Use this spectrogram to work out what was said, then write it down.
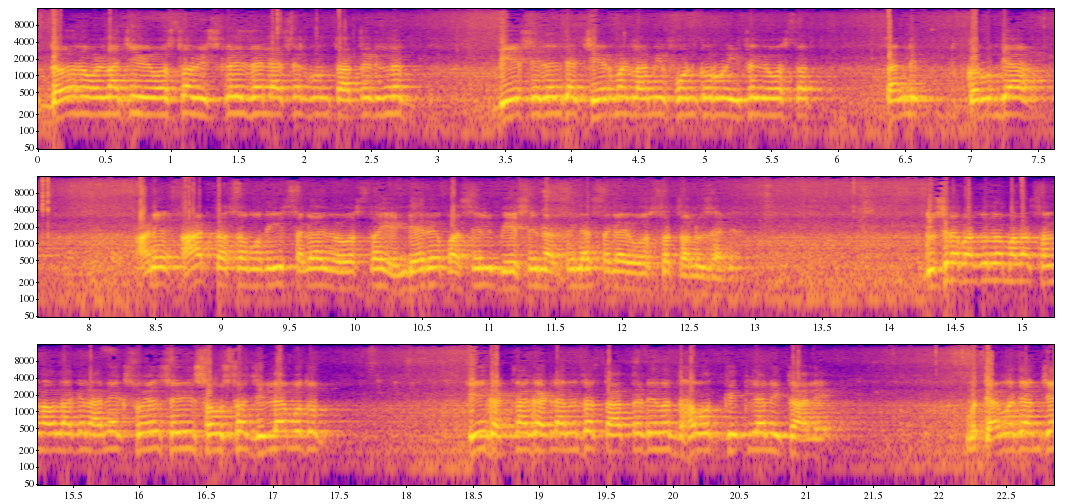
दळणवळणाची व्यवस्था विस्कळीत झाली असेल म्हणून तातडीनं बी एस एन एलच्या चेअरमनला आम्ही फोन करून इथं व्यवस्था चांगली करून द्या. आणि आठ तासामध्ये ही सगळ्या व्यवस्था एनडीआरएफ असेल बी एस एन असेल या सगळ्या व्यवस्था चालू झाल्या. दुसऱ्या बाजूला मला सांगावं लागेल अनेक स्वयंसेवी संस्था जिल्ह्यामधून ही घटना घडल्यानंतर तातडीनं धावत घेतली आणि इथं आले. मग त्यामध्ये आमचे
